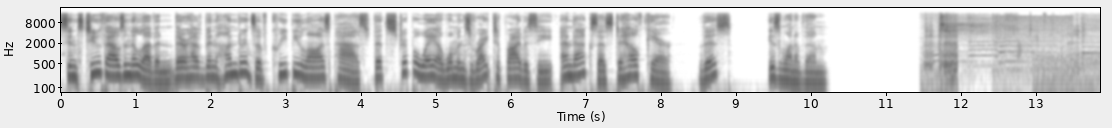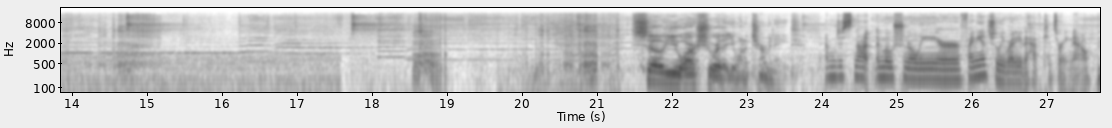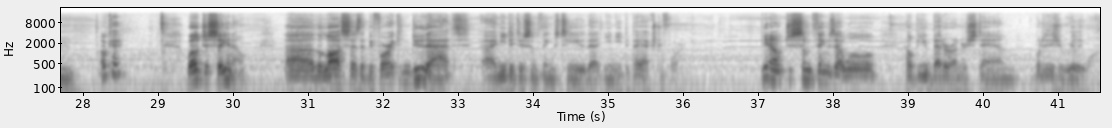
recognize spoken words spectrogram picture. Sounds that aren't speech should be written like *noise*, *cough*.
Since 2011, there have been hundreds of creepy laws passed that strip away a woman's right to privacy and access to health care. This is one of them. So you are sure that you want to terminate? I'm just not emotionally or financially ready to have kids right now. Hmm. Okay. Well, just so you know, uh, the law says that before I can do that, I need to do some things to you that you need to pay extra for. You know, just some things that will help you better understand what it is you really want.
